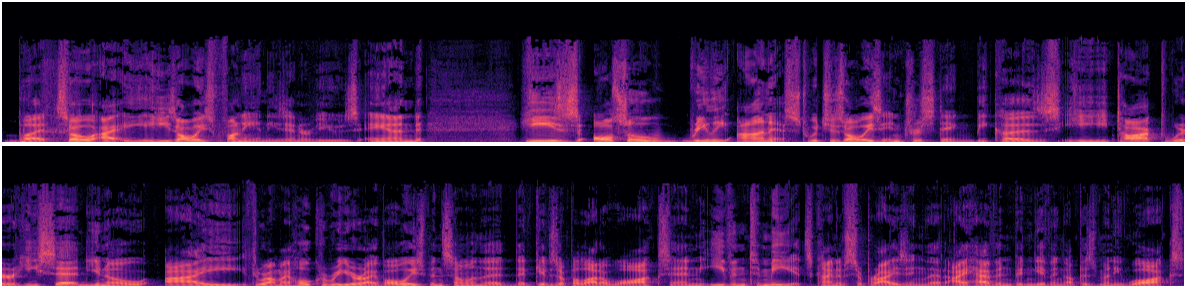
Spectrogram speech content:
But so I, he's always funny in these interviews. And He's also really honest, which is always interesting because he talked where he said, you know, I throughout my whole career I've always been someone that that gives up a lot of walks and even to me it's kind of surprising that I haven't been giving up as many walks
